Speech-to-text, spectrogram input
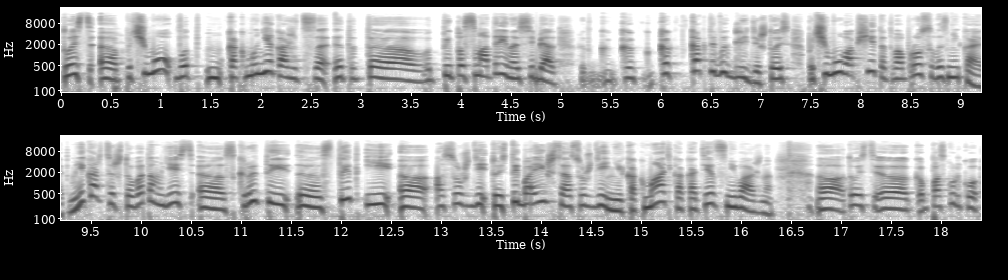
то есть э, почему, вот как мне кажется, этот, э, ты посмотри на себя, как, как, как ты выглядишь, то есть почему вообще этот вопрос возникает? Мне кажется, что в этом есть э, скрытый стыд и осуждение, то есть ты боишься осуждения, как мать, как отец, неважно. То есть поскольку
